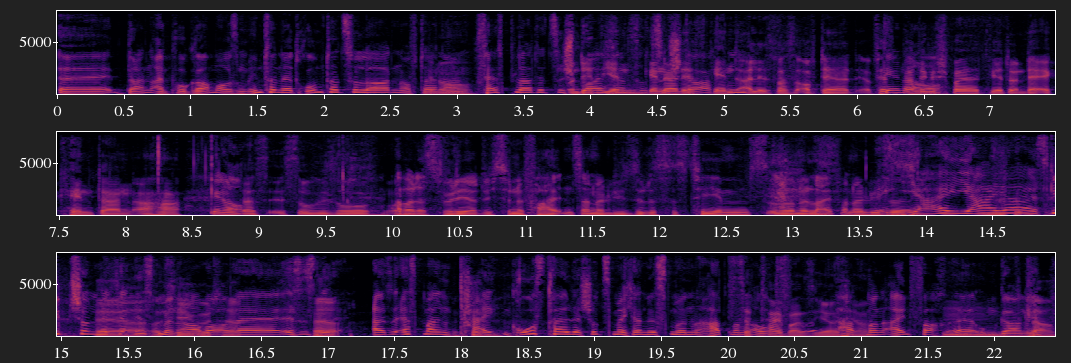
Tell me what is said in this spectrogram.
äh, dann ein Programm aus dem Internet runterzuladen, auf deiner Genau. Festplatte zu Und der speichern, Virenscanner, der starten. scannt alles, was auf der Festplatte Genau. gespeichert wird und der erkennt dann, aha, Genau. das ist sowieso. Aber das würde ja durch so eine Verhaltensanalyse des Systems oder eine Live-Analyse. Ja, ja, ja, es gibt schon Ja, ja, Mechanismen, okay, gut, aber ja. äh, es ist Ja. also erstmal ein, Teil, ein Großteil der Schutzmechanismen hat man, Ist auf, dateibasiert, hat man einfach äh, umgangen. klar,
